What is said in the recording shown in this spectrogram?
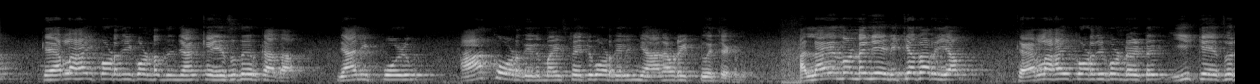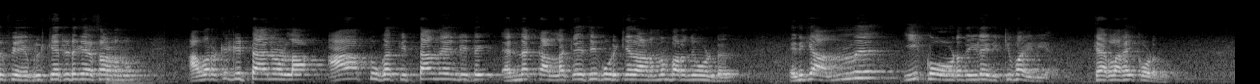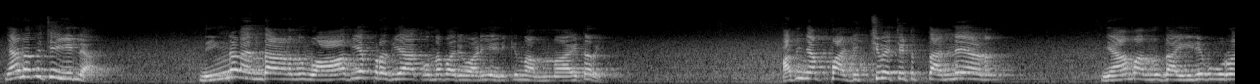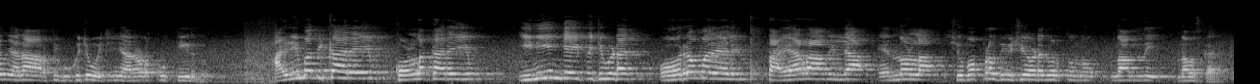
കേരള ഹൈക്കോടതി കൊണ്ടുവന്ന് ഞാൻ കേസ് തീർക്കാതെ ഞാൻ ഇപ്പോഴും ആ കോടതിയിലും മജിസ്ട്രേറ്റ് കോടതിയിലും ഞാൻ അവിടെ ഇട്ട് വെച്ചേക്കുന്നു അല്ല എന്നുണ്ടെങ്കിൽ എനിക്കതറിയാം. കേരള ഹൈക്കോടതി കൊണ്ടുപോയിട്ട് ഈ കേസ് ഒരു ഫേബ്രിക്കേറ്റഡ് കേസാണെന്നും അവർക്ക് കിട്ടാനുള്ള ആ തുക കിട്ടാൻ വേണ്ടിയിട്ട് എന്നെ കള്ളക്കേസിൽ കുടുക്കിയതാണെന്നും പറഞ്ഞുകൊണ്ട് എനിക്ക് അന്ന് ഈ കോടതിയിൽ എനിക്ക് ഫയൽ ചെയ്യാം. കേരള ഹൈക്കോടതി. ഞാനത് ചെയ്യില്ല. നിങ്ങൾ എന്താണെന്ന് വാദ്യ പ്രതിയാക്കുന്ന പരിപാടി എനിക്ക് നന്നായിട്ട് അറിയും അത് ഞാൻ പഠിച്ചു വെച്ചിട്ട് തന്നെയാണ് ഞാൻ വന്ന് ധൈര്യപൂർവം ഞാൻ ആർ സി ബുക്ക് ചോദിച്ച് ഞാനവിടെ കുത്തിയിരുന്നു അഴിമതിക്കാരെയും കൊള്ളക്കാരെയും ഇനിയും ജയിപ്പിച്ചു വിടാൻ ഓരോ മലയാളിയും തയ്യാറാവില്ല എന്നുള്ള ശുഭപ്രതീക്ഷയോടെ നിർത്തുന്നു. നന്ദി. നമസ്കാരം.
